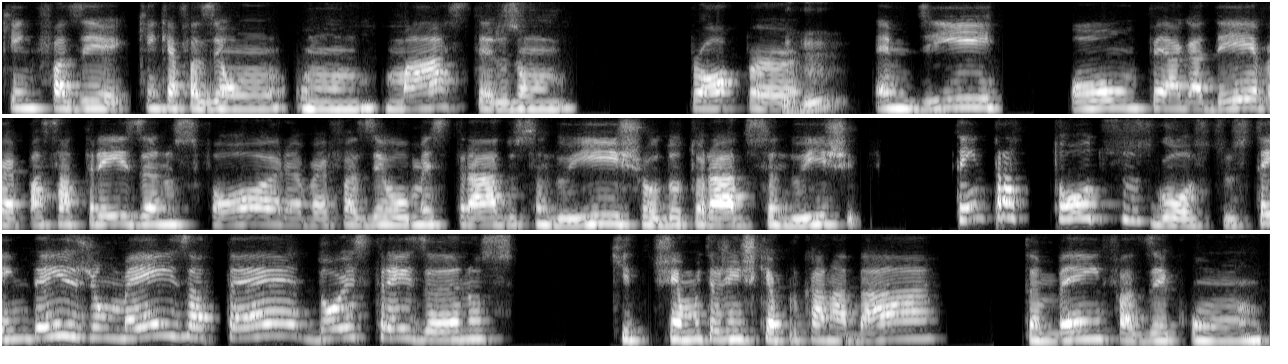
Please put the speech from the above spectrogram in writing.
quem fazer, quem quer fazer um, um masters, um proper uhum. MD ou um PhD, vai passar três anos fora, vai fazer o mestrado sanduíche ou doutorado sanduíche. Tem para todos os gostos. Tem desde um mês até dois, três anos, que tinha muita gente que ia para o Canadá, também fazer com,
